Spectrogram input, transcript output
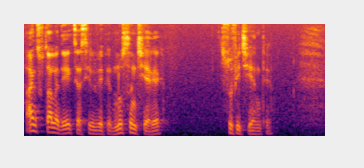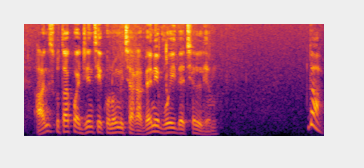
Am discutat la direcția Silvic că nu sunt cereri suficiente. Am discutat cu agenții economici, ar avea nevoie de acel lemn. Da.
